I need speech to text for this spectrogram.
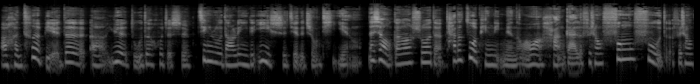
呃很特别的呃阅读的或者是进入到另一个异世界的这种体验啊。那像我刚刚说的，他的作品里面呢，往往涵盖了非常丰富的、非常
